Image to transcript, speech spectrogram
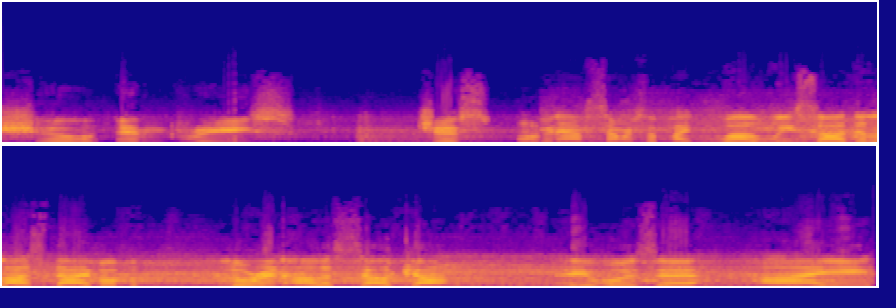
Michelle and Grace just on. We're gonna have. Well, we saw the last dive of Lauren Hallaselka. It was a high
